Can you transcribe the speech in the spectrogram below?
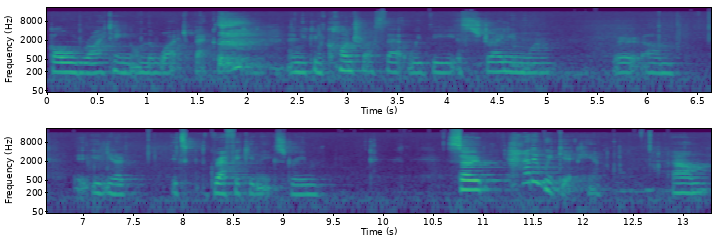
gold writing on the white background, and you can contrast that with the Australian one, where um, it, you know it's graphic in the extreme. So how did we get here? Um,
